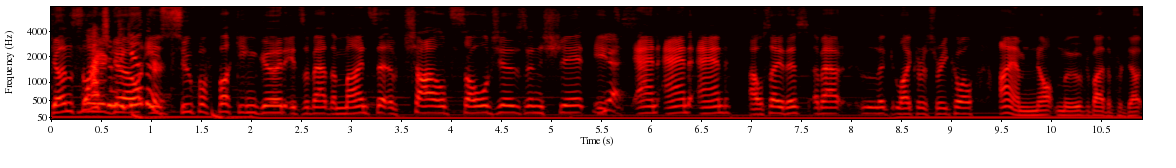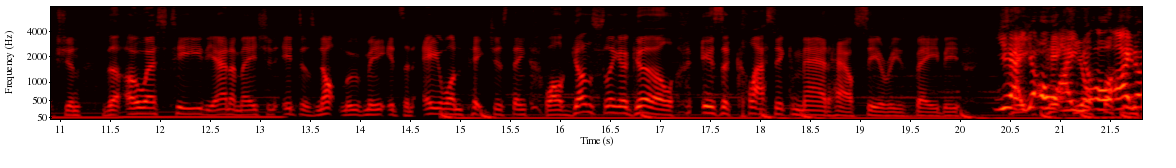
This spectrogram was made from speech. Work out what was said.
Gunslinger Watch Girl together. is super fucking good. It's about the mindset of child soldiers and shit. It's, Yes. And and and I'll say this about Li- Lycoris Recoil: I am not moved by the production, the OST, the animation. It does not move me. It's an A1 Pictures thing. While Gunslinger Girl is a classic Madhouse series, baby. Yeah, Take- yeah. Oh, I know. Oh, I fucking know.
